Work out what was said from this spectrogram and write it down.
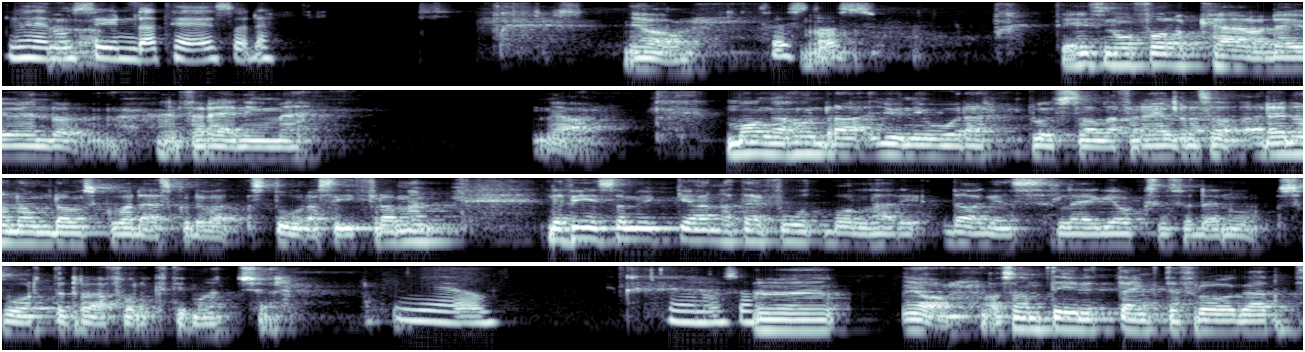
det är nog synd att det är så det. Ja. Förstås. Ja. Det finns nog folk här och det är ju ändå en förening med ja, många hundra juniorer plus alla föräldrar så redan om de skulle vara där skulle det vara stora siffror men det finns så mycket annat än fotboll här i dagens läge också så det är nog svårt att dra folk till matcher. Ja, det är nog så. Uh, ja, och samtidigt tänkte jag fråga att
